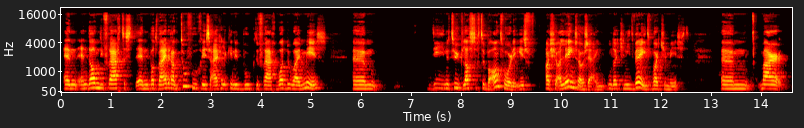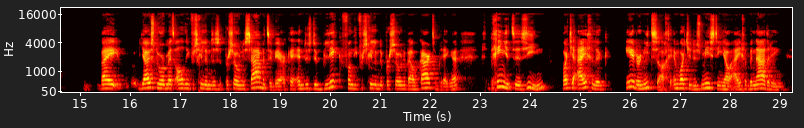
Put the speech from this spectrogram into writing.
En, en dan die vraag te en wat wij eraan toevoegen is eigenlijk in dit boek de vraag, what do I miss? Um, die natuurlijk lastig te beantwoorden is als je alleen zou zijn, omdat je niet weet wat je mist. Um, maar wij, juist door met al die verschillende personen samen te werken en dus de blik van die verschillende personen bij elkaar te brengen, begin je te zien wat je eigenlijk eerder niet zag en wat je dus mist in jouw eigen benadering.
